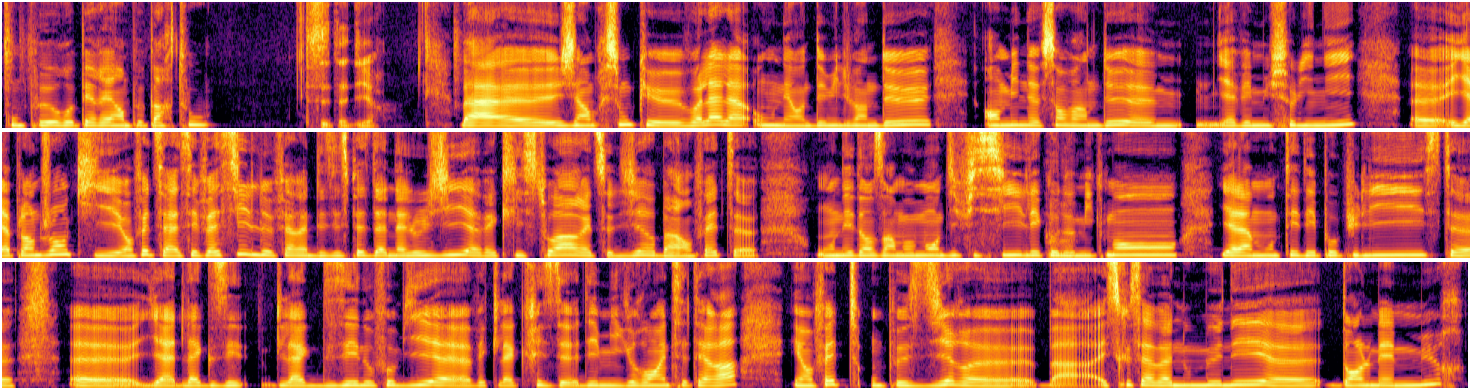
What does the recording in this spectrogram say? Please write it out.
qu'on peut repérer un peu partout? C'est-à-dire? Bah, j'ai l'impression que voilà, là, on est en 2022. En 1922, euh, il y avait Mussolini. Euh, et il y a plein de gens qui, en fait, c'est assez facile de faire des espèces d'analogies avec l'histoire et de se dire, bah, en fait, euh, on est dans un moment difficile économiquement. Il y a la montée des populistes. Il y a de la, de la, xénophobie avec la crise des migrants, etc. Et en fait, on peut se dire, bah, est-ce que ça va nous mener dans le même mur?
